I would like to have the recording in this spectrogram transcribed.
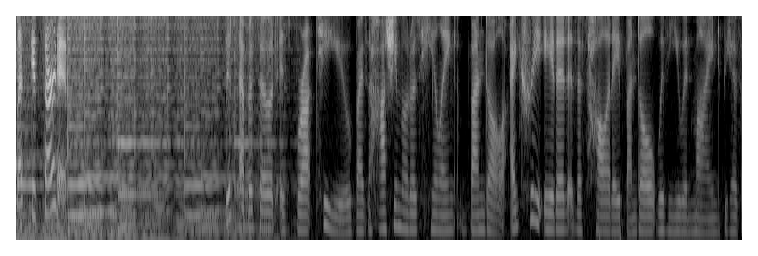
Let's get started. This episode is brought to you by the Hashimoto's Healing Bundle. I created this holiday bundle with you in mind because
